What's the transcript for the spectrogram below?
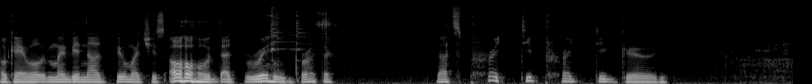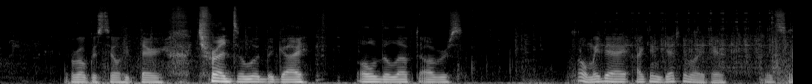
Okay, well, maybe not too much cheese. Oh, that ring, brother. That's pretty, pretty good. Rogue is still there, trying to loot the guy. All the leftovers. Oh, maybe I, I can get him right here. Let's see.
